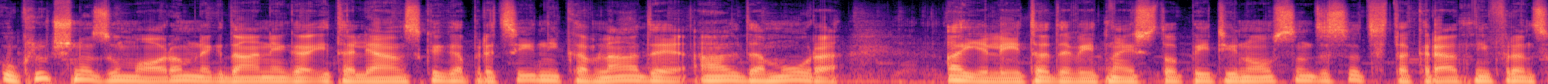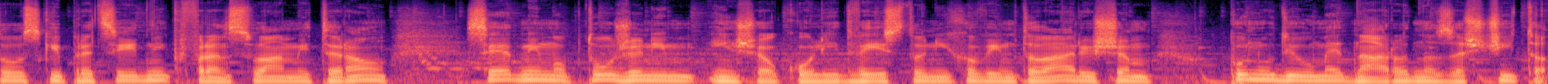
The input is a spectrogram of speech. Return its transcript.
vključno z umorom nekdanjega italijanskega predsednika vlade Alda Mora, a je leta 1985 takratni francoski predsednik François Mitterrand sedmim obtoženim in še okoli 200 njihovim tovarišem ponudil mednarodno zaščito.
